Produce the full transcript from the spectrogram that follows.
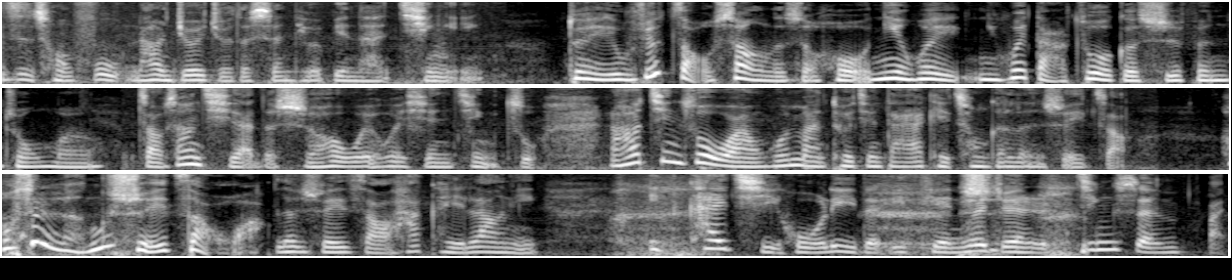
直重复，然后你就会觉得身体会变得很轻盈。对，我觉得早上的时候，你也会你会打坐个十分钟吗？早上起来的时候，我也会先静坐，然后静坐完，我会蛮推荐大家可以冲个冷水澡。哦，是冷水澡啊！冷水澡它可以让你一开启活力的一天，你会觉得精神百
